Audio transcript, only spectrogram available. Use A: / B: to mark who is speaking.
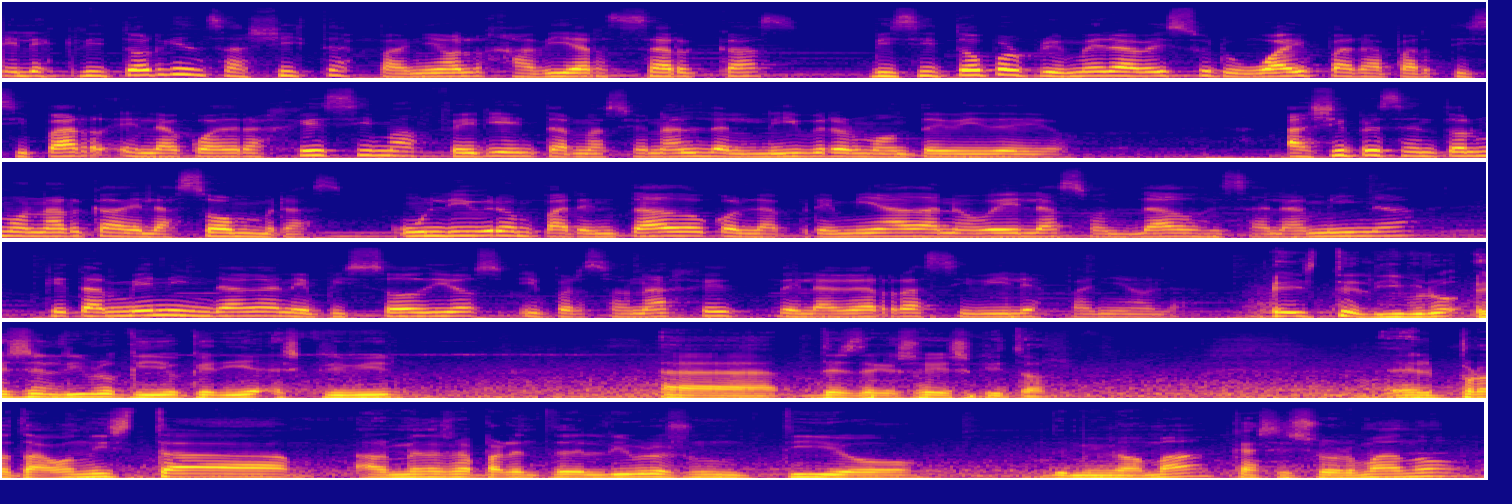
A: El escritor y ensayista español Javier Cercas visitó por primera vez Uruguay para participar en la cuadragésima Feria Internacional del Libro en Montevideo. Allí presentó El Monarca de las Sombras, un libro emparentado con la premiada novela Soldados de Salamina, que también indaga en episodios y personajes de la Guerra Civil Española.
B: Este libro es el libro que yo quería escribir uh, desde que soy escritor. El protagonista, al menos aparente del libro, es un tío de mi mamá, casi su hermano,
